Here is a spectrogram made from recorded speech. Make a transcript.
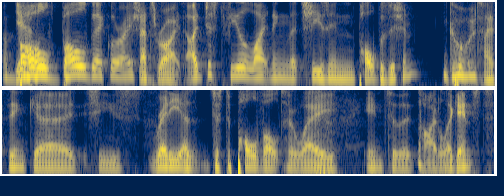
A yeah. bold, bold declaration. That's right. I just feel lightning that she's in pole position. good. I think uh, she's ready as just to pole vault her way into the title against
